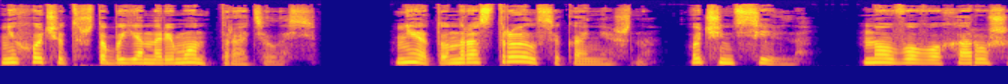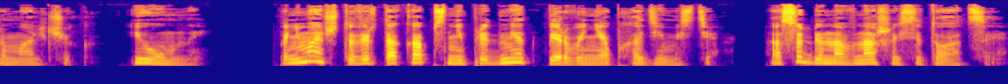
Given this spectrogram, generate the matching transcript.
не хочет, чтобы я на ремонт тратилась. Нет, он расстроился, конечно, очень сильно. Но Вова хороший мальчик и умный. Понимает, что вертокапс не предмет первой необходимости, особенно в нашей ситуации.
